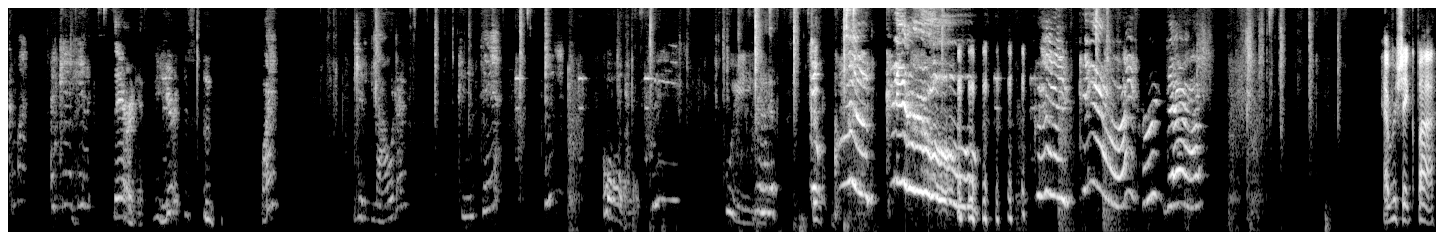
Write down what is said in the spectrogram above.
Come on. I can't hear it. There it is. You hear it? Mm. What? A little louder? Can you say it? Oh, please. Please. Good, girl. good girl. I heard that. Have her shake pie.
